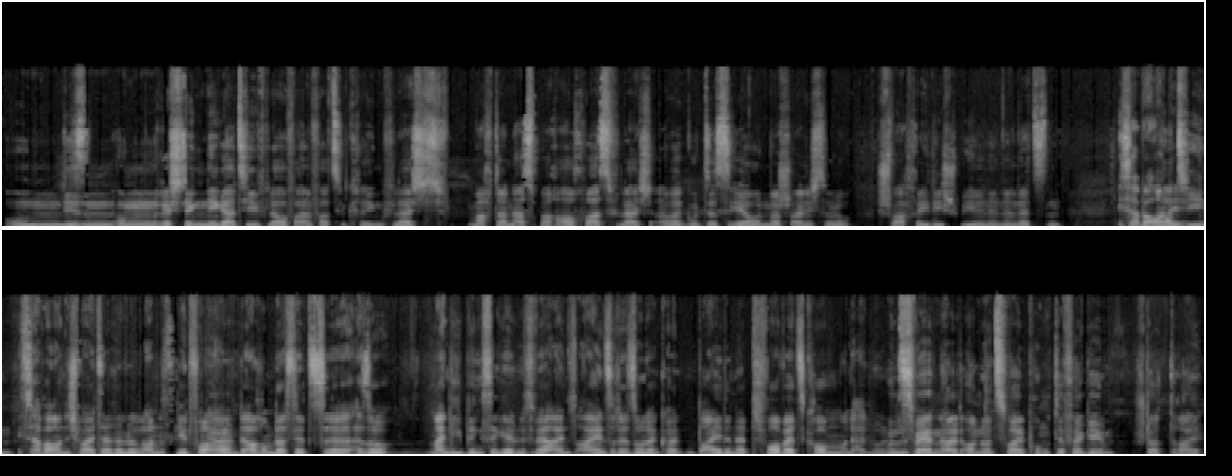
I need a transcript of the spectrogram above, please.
um diesen, um einen richtigen Negativlauf einfach zu kriegen. Vielleicht macht dann Asbach auch was, vielleicht, aber gut, das ist eher unwahrscheinlich, so schwach wie die spielen in den letzten Ist aber auch, nicht, Partien. ist aber auch nicht weiter relevant. Es geht vor Ja. allem darum, dass jetzt, äh, also mein Lieblingsergebnis wäre 1-1 oder so, dann könnten beide nicht vorwärts kommen und halt 0-0. Und es werden halt auch nur zwei Punkte vergeben, statt drei.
